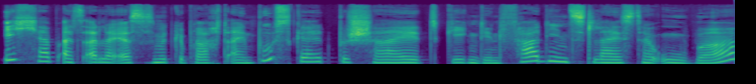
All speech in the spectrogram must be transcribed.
Ich habe als allererstes mitgebracht ein Bußgeldbescheid gegen den Fahrdienstleister Uber.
